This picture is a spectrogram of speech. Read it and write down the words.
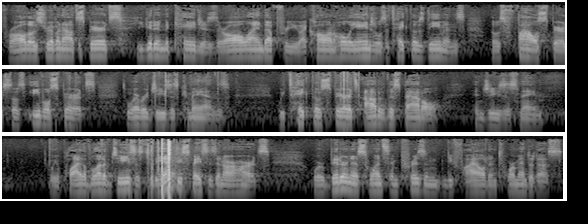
For all those driven out spirits, you get into cages. They're all lined up for you. I call on holy angels to take those demons, those foul spirits, those evil spirits, to wherever Jesus commands we take those spirits out of this battle in Jesus' name. We apply the blood of Jesus to the empty spaces in our hearts where bitterness once imprisoned, defiled, and tormented us.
